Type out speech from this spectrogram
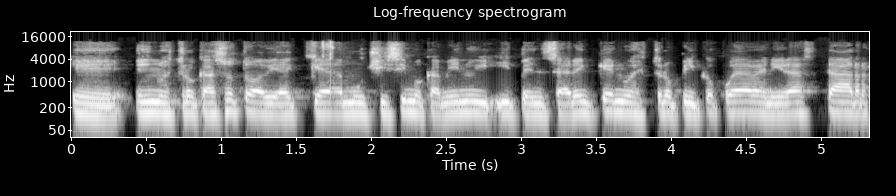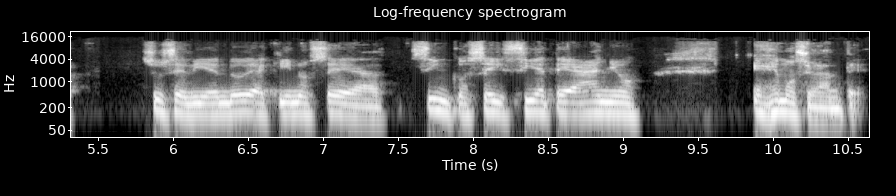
eh, en nuestro caso todavía queda muchísimo camino y, y, pensar en que nuestro pico pueda venir a estar sucediendo de aquí, no sé, a 5, 6, 7 años, es emocionante.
